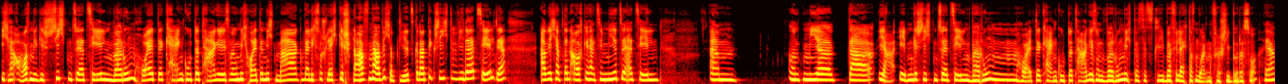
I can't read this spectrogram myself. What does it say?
ich höre auf, mir Geschichten zu erzählen, warum heute kein guter Tag ist, warum ich heute nicht mag, weil ich so schlecht geschlafen habe. Ich habe dir jetzt gerade die Geschichte wieder erzählt, ja. Aber ich habe dann aufgehört, sie mir zu erzählen ähm, und mir da ja eben Geschichten zu erzählen, warum heute kein guter Tag ist und warum ich das jetzt lieber vielleicht auf morgen verschiebe oder so, ja.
